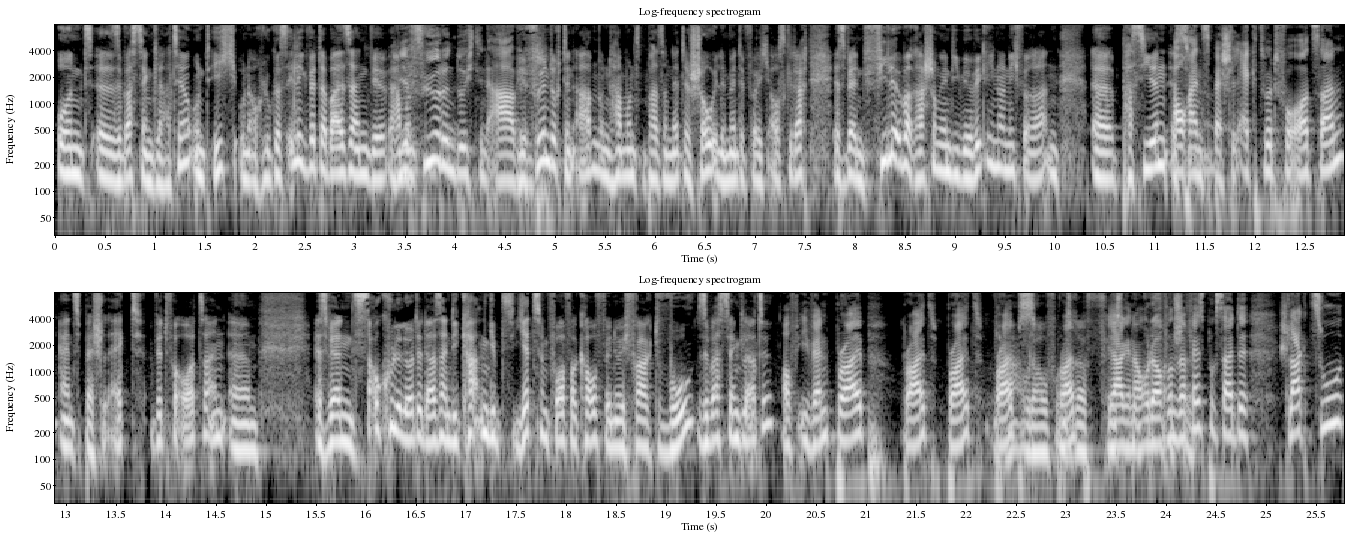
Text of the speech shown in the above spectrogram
Und äh, Sebastian Glatte und ich und auch Lukas Illig wird dabei sein. Wir haben Wir uns führen durch den Abend. wir führen durch den Abend und haben uns ein paar so nette Show-Elemente für euch ausgedacht. Es werden viele Überraschungen, die wir wirklich noch nicht verraten, äh, passieren. Es auch ein Special Act wird vor Ort sein. ein Special Act wird vor Ort sein. Ähm, es werden saukoole Leute da sein. Die Karten gibt's jetzt im Vorverkauf, wenn ihr euch fragt, wo, Sebastian Glatte? Auf Eventbrite, Bright, Bright, Bribes, oder auf Bribe. unserer Ja, genau, oder auf unserer Facebook- Facebook-Seite. Schlagt zu.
